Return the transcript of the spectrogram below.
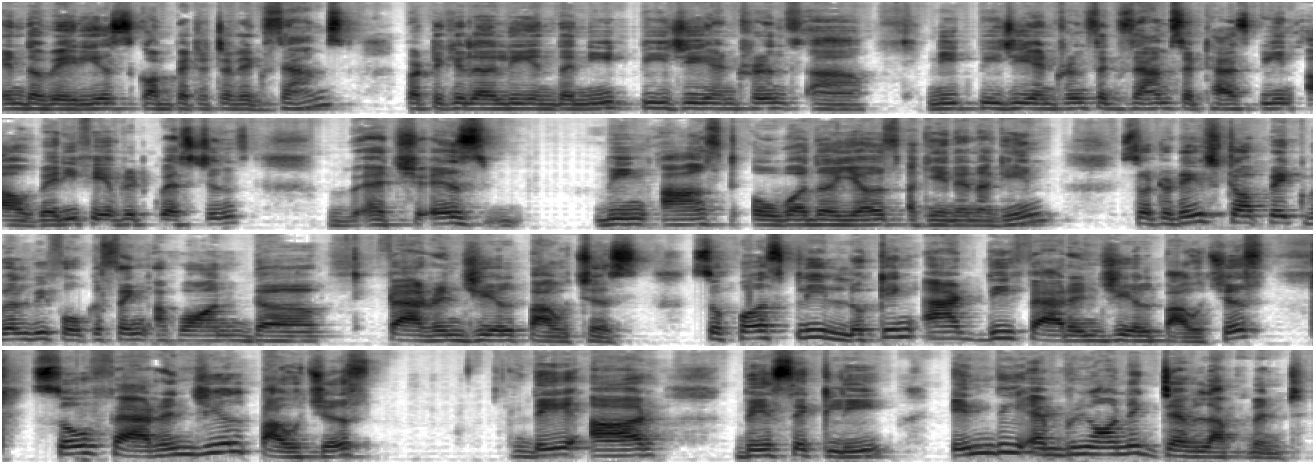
in the various competitive exams, particularly in the NEET PG entrance, uh, NEET PG entrance exams. It has been our very favorite questions, which is being asked over the years again and again. So today's topic will be focusing upon the pharyngeal pouches. So firstly, looking at the pharyngeal pouches. So pharyngeal pouches, they are basically in the embryonic development.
